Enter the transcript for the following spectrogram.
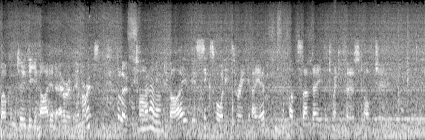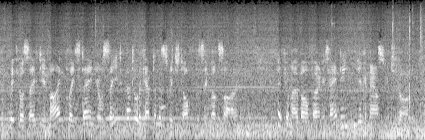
Welcome to the United Arab Emirates. The local time in Dubai is 6.43am on Sunday the 21st of June. With your safety in mind, please stay in your seat until the captain has switched off the seatbelt sign. If your mobile phone is handy, you can now switch it on.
